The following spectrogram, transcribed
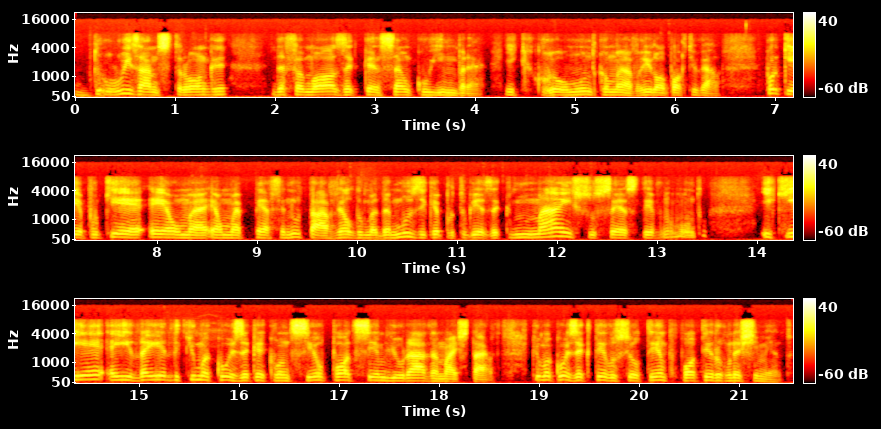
do Louis Armstrong da famosa canção Coimbra e que correu o mundo como Avril ao Portugal. Porquê? Porque é, é, uma, é uma peça notável de uma, da música portuguesa que mais sucesso teve no mundo e que é a ideia de que uma coisa que aconteceu pode ser melhorada mais tarde, que uma coisa que teve o seu tempo pode ter o renascimento,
